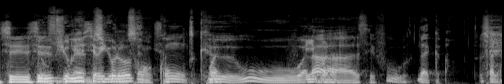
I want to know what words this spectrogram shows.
c'est, c'est, rigolo. On se rend compte que, ouh, voilà, voilà. c'est fou. D'accord. Voilà.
